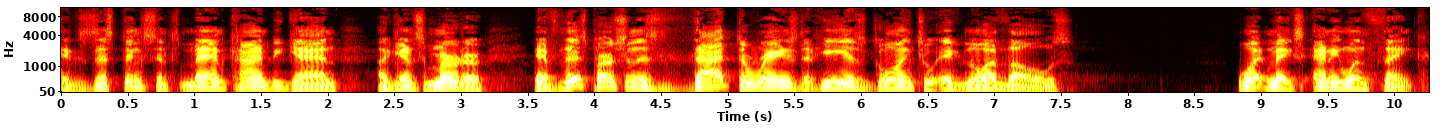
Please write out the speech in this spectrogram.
existing since mankind began against murder, if this person is that deranged that he is going to ignore those, what makes anyone think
